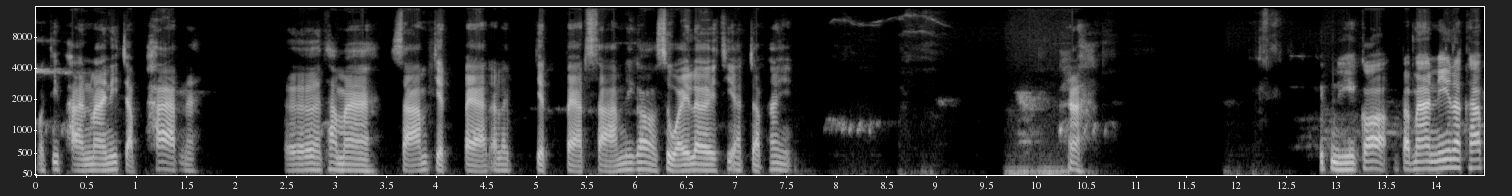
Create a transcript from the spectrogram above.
วันที่ผ่านมานี่จับพลาดนะ เออ ถ้ามาสามเจ็ดแปดอะไรเจ็ดแปดสามนี่ก็สวยเลยที่แอดจับให้ อะ คลิปนี้ก็ประมาณนี้นะครับ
